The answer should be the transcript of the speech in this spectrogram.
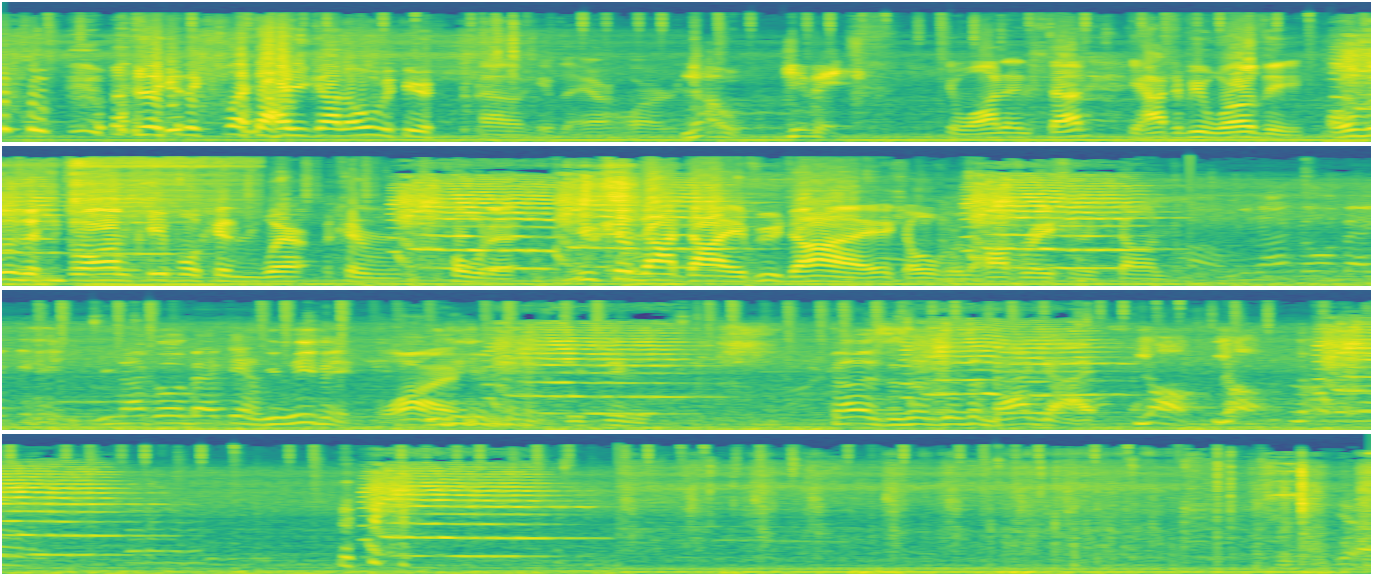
I didn't explain how you got over here. I'll give the air horn. No, give it. You want it instead? You have to be worthy. Only the strong people can wear can hold it. You cannot die. If you die, it's over. The operation is done. Oh, We're not going back in. We're not going back in. We leaving. Why? We leaving. We leaving. Because there's a, there's a bad guy. Yo, yo, no, no, no, no. Yeah.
